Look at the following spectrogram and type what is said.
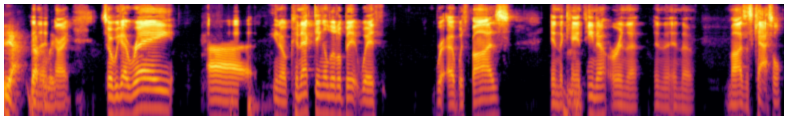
Yeah, And then- definitely. all right. So we got Rey, uh, you know, connecting a little bit with uh, with Maz in the Mhm. cantina or in the in the in the Maz's castle,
